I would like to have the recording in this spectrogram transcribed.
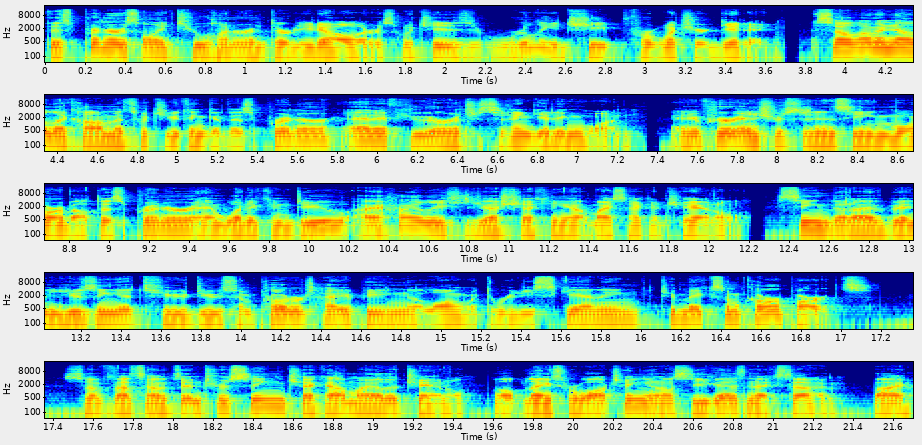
this printer is only $230, which is really cheap for what you're getting. So let me know in the comments what you think of this printer, and if you are interested in getting one. And if you're interested in seeing more about this printer and what it can do, I highly suggest checking out my second channel, seeing that I've been using it to do some prototyping along with 3D scanning to make some car parts. So if that sounds interesting, check out my other channel. Well, thanks for watching, and I'll see you guys next time. Bye.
